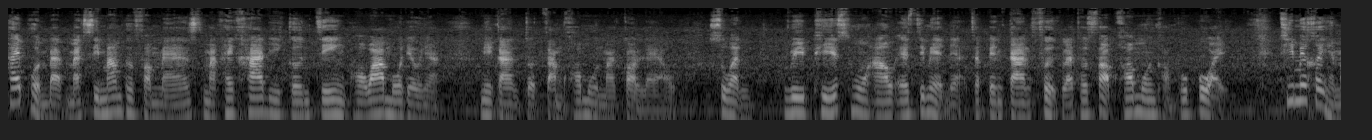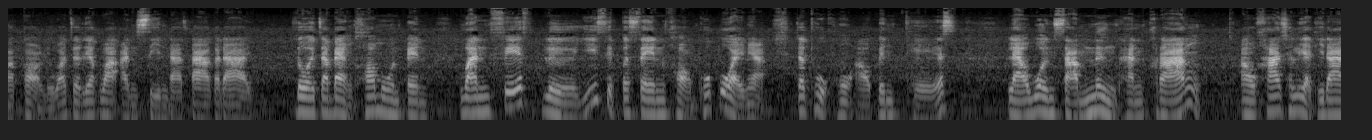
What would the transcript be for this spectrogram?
ให้ผลแบบ maximum performance มักให้ค่าดีเกินจริง เพราะว่าโมเดลเนี่ยมีการจดจำข้อมูลมาก่อนแล้ว ส่วน repeat hold out estimate เนี่ยจะเป็นการฝึกและทดสอบข้อมูลของผู้ป่วย ที่ไม่เคยเห็นมาก่อน หรือว่าจะเรียกว่า unseen data ก็ได้ โดยจะแบ่งข้อมูลเป็น one fifth หรือ 20%ของผู้ป่วยเนี่ย จะถูกโฮเอาเป็นเทส แล้ววนซ้ำ1,000 ครั้ง เอาค่าเฉลี่ยที่ได้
